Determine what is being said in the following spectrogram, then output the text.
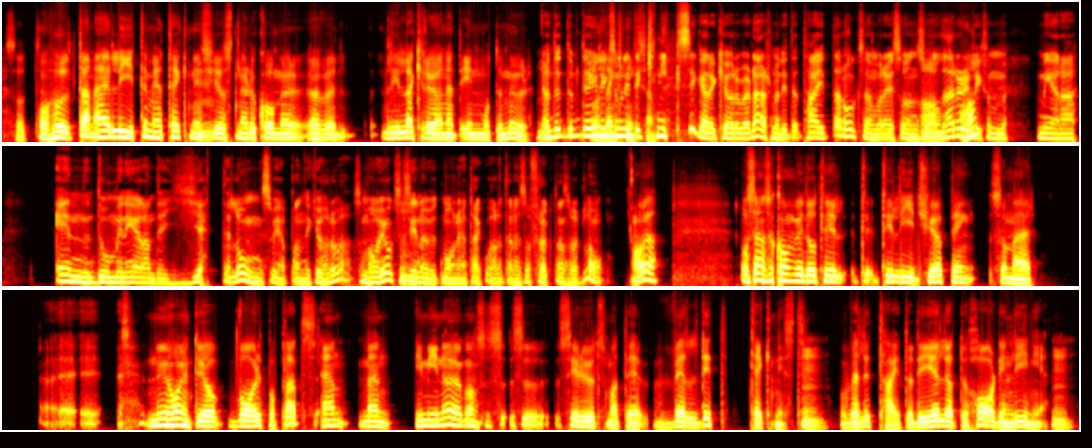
Så att, Och Hultan är lite mer teknisk Mm. just när du kommer över lilla krönet in mot en mur. Ja, det, det, det är ju liksom lite knixigare kurvor där som är lite tajtare också än vad det är i Sundsvall. Ja. Där är det liksom mera en dominerande jättelång svepande kurva. Som har ju också Mm. sina utmaningar tack vare att den är så fruktansvärt lång. Ja, ja. Och sen så kommer vi då till, till, till Lidköping som är eh, nu har inte jag varit på plats än, men i mina ögon så, så, så ser det ut som att det är väldigt tekniskt mm, och väldigt tajt och det gäller att du har din linje. mm.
